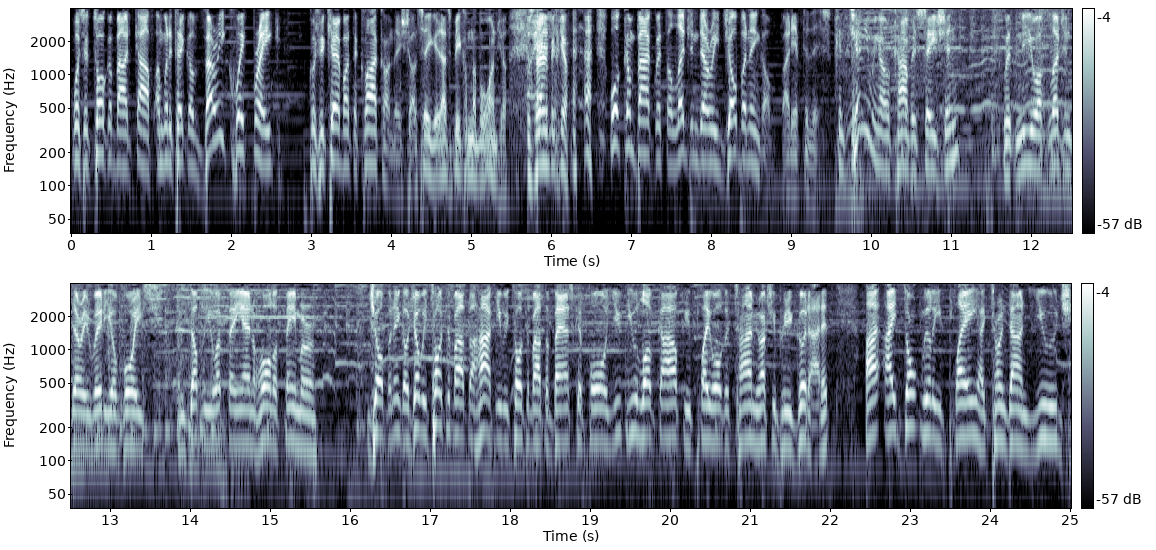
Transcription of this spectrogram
was to talk about golf. I'm going to take a very quick break because we care about the clock on this show. So you that's become number one, Joe. It's very big deal. we'll come back with the legendary Joe Benigno right after this. Continuing our conversation with New York legendary radio voice and WFAN Hall of Famer Joe Benigno. Joe, we talked about the hockey, we talked about the basketball. You you love golf, you play all the time. You're actually pretty good at it. I, I don't really play. I turn down huge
